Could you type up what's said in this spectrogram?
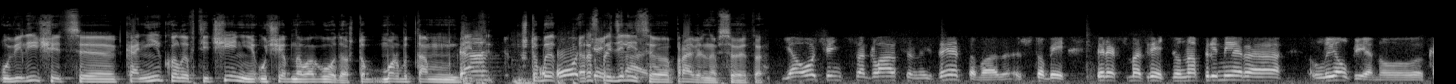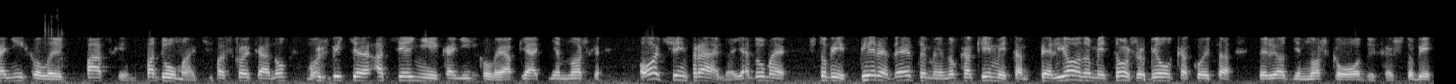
увеличить э, каникулы в течение учебного года, чтобы, может быть, там, да, дети, чтобы распределить правильно. правильно все это? Я очень согласен из этого, чтобы пересмотреть, ну, например, Lieldienu каникулы Пасхи, подумать, поскольку, ну, может быть, осенние каникулы опять немножко. Очень правильно. Я думаю, чтобы перед этими, ну, какими-то периодами тоже был какой-то период немножко отдыха, чтобы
